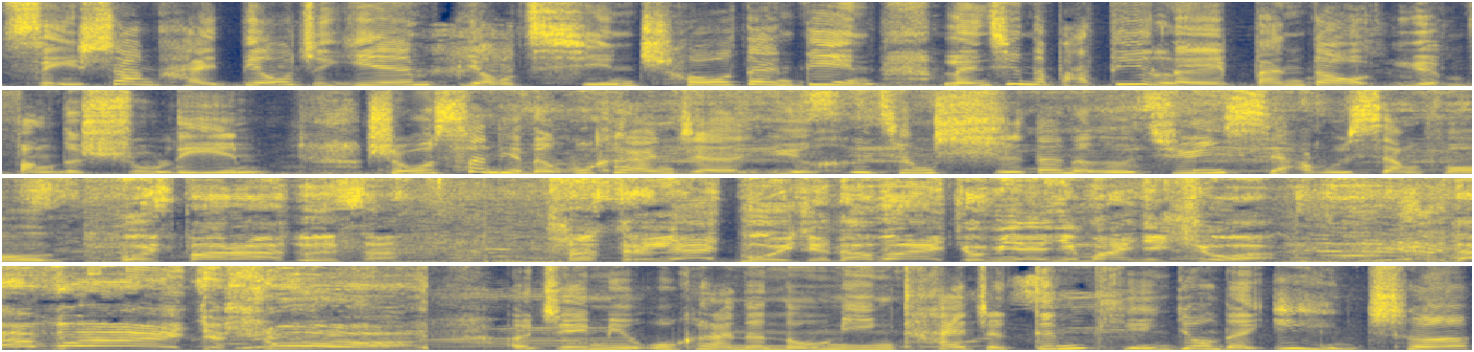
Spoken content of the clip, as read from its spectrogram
嘴上还叼着烟，表情超淡定，冷静的把地雷搬到远方的树林。手无寸铁的乌克兰人与荷枪实弹的俄军狭路相逢。而这一名乌克兰的农民开着耕田用的一引车，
